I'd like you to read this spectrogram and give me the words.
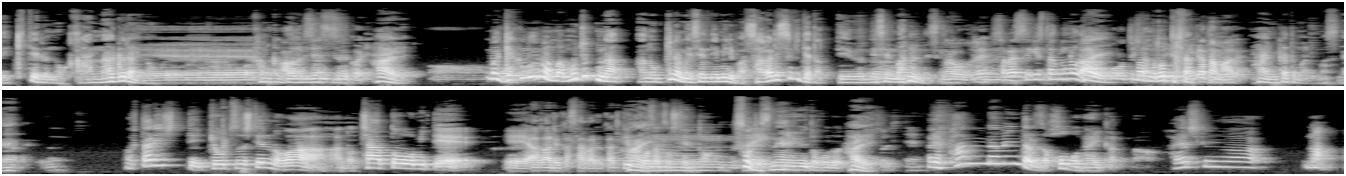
てきてるのかなぐらいの感覚はあります、ね。安全通貨に。はい。まあ、逆に言えば、まあ、もうちょっとな、あの、大きな目線で見れば下がりすぎてたっていう目線もあるんですけど。なるほどね。うん下がりすぎたものがはい。戻ってきた。まあ、戻ってきた見方もある。。はい、見方もありますね。二人して共通してるのは、あの、チャートを見て、えー上がるか下がるかっていう考察をしてると。うんそうですね。いうところで。はい。そうですね。あれ、ファンダメンタルズはほぼないからな。林くんは、まあ、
